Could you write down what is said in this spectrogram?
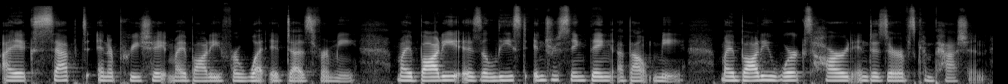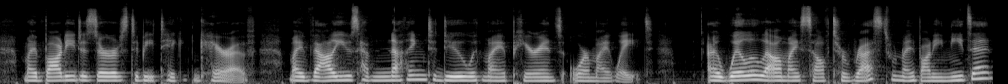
I accept and appreciate my body for what it does for me. My body is the least interesting thing about me. My body works hard and deserves compassion. My body deserves to be taken care of. My values have nothing to do with my appearance or my weight. I will allow myself to rest when my body needs it.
